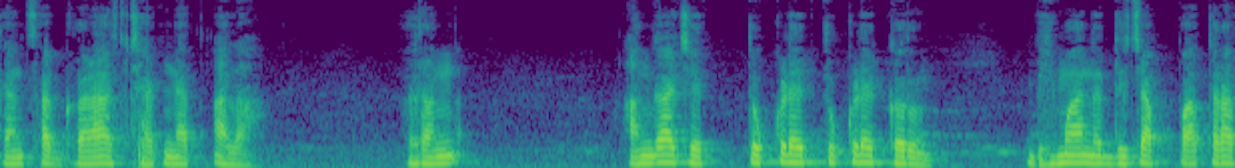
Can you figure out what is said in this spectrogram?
त्यांचा गळा छाटण्यात आला. रंग अंगाचे तुकडे तुकडे करून भीमा नदीच्या पात्रात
